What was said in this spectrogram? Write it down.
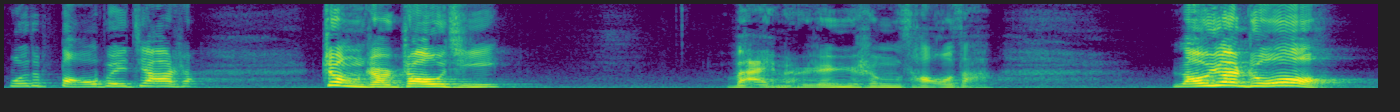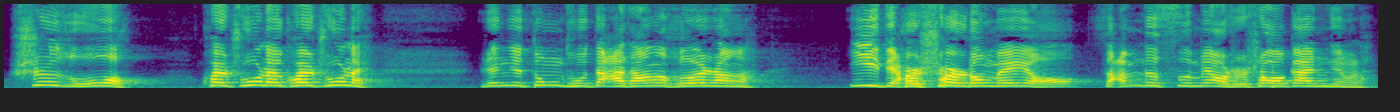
我的宝贝袈裟！正这着急，外面人声嘈杂，老院主、师祖，快出来，快出来！人家东土大唐的和尚啊，一点事儿都没有，咱们的寺庙是烧干净了，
